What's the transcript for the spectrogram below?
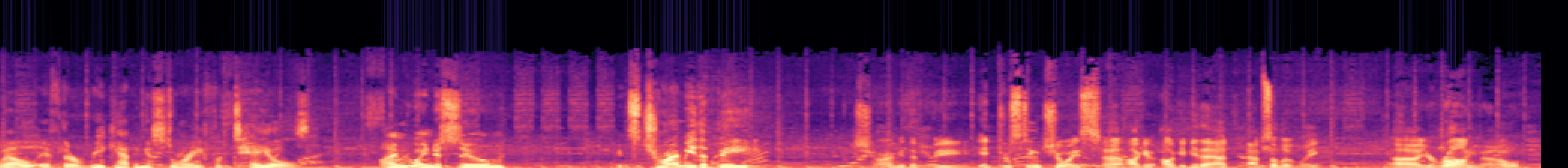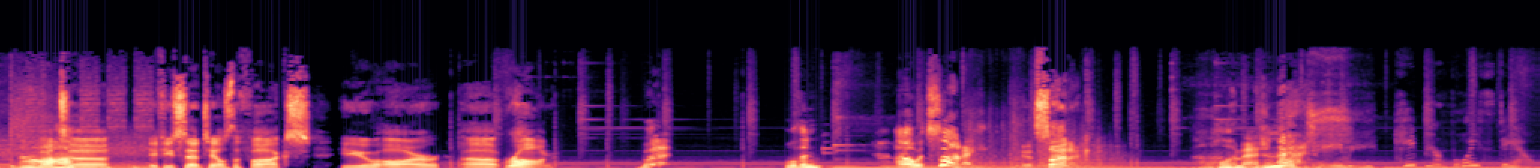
well, if they're recapping a story for Tails, I'm going to assume it's Charmy the Bee. Charmy the Bee. Interesting choice. Uh, I'll, give, I'll give you that. Absolutely. Uh, you're wrong, though. Aw. But uh, if you said Tails the Fox, you are uh, wrong. Bleh. Well then, oh, it's Sonic. It's Sonic. Well, imagine that. Amy, keep your voice down.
